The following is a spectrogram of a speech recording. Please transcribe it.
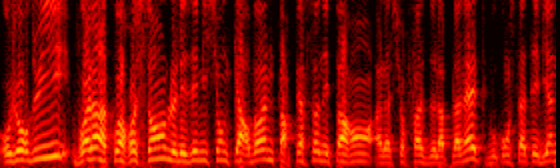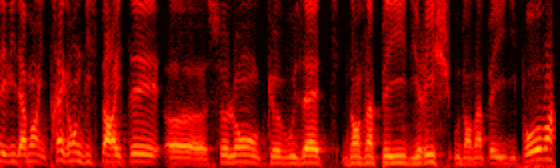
Aujourd'hui, voilà à quoi ressemblent les émissions de carbone par personne et par an à la surface de la planète. Vous constatez bien évidemment une très grande disparité euh, selon que vous êtes dans un pays dit riche ou dans un pays dit pauvre.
